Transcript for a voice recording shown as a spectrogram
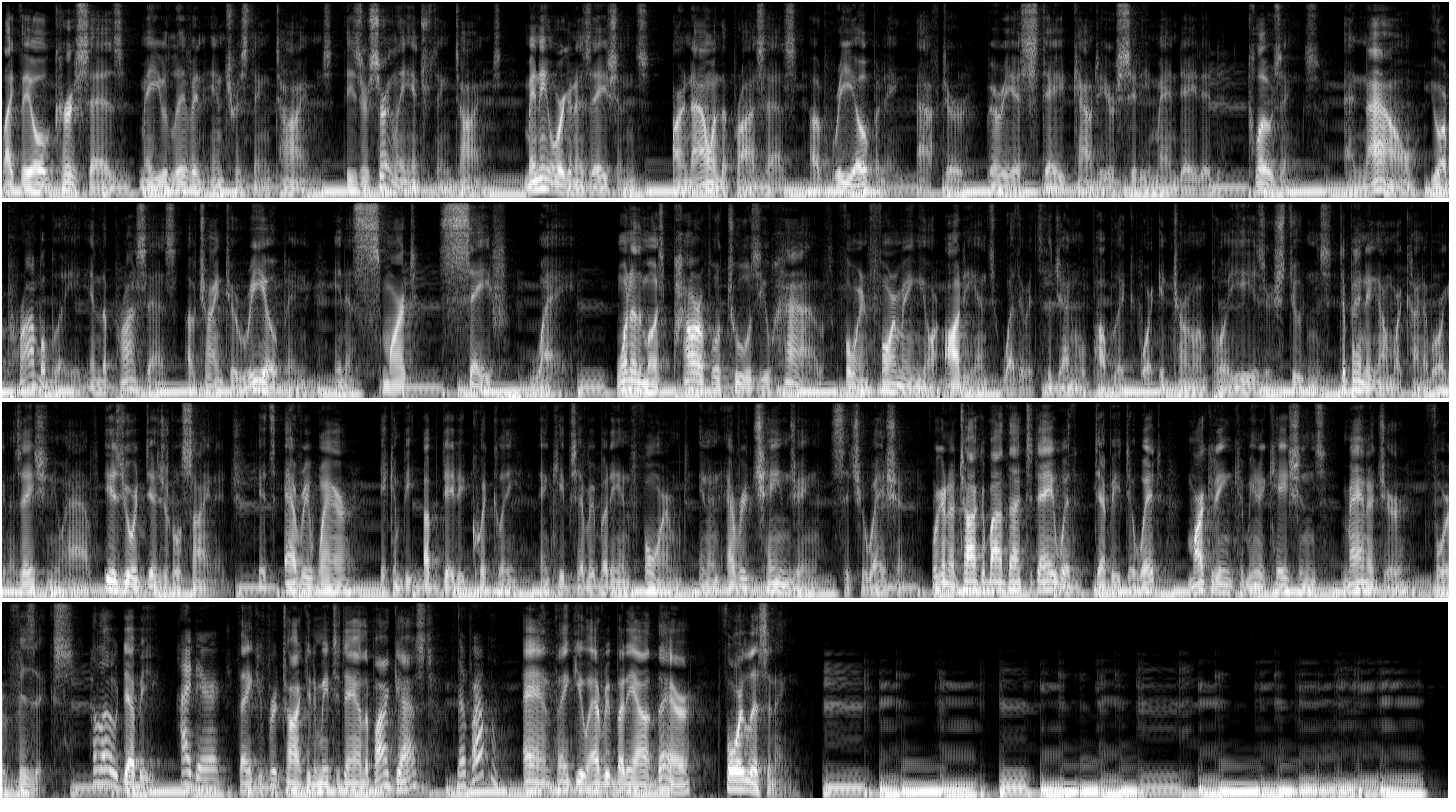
Like the old curse says, may you live in interesting times. These are certainly interesting times. Many organizations are now in the process of reopening after various state, county, or city mandated closings. And now you are probably in the process of trying to reopen in a smart, safe way. One of the most powerful tools you have for informing your audience, whether it's the general public or internal employees or students, depending on what kind of organization you have, is your digital signage. It's everywhere, it can be updated quickly, and keeps everybody informed in an ever changing situation. We're going to talk about that today with Debbie DeWitt, Marketing Communications Manager for Visix. Hello, Debbie. Hi, Derek. Thank you for talking to me today on the podcast. No problem. And thank you, everybody out there, for listening.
